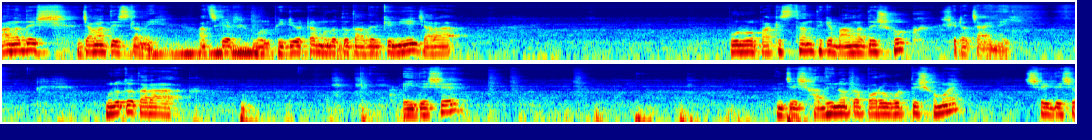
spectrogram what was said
বাংলাদেশ জামাতে ইসলামী। আজকের মূল ভিডিওটা মূলত তাদেরকে নিয়েই, যারা পূর্ব পাকিস্তান থেকে বাংলাদেশ হোক, সেটা চায় নাই। মূলত তারা এই দেশে যে স্বাধীনতা পরবর্তী সময়, সেই দেশে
